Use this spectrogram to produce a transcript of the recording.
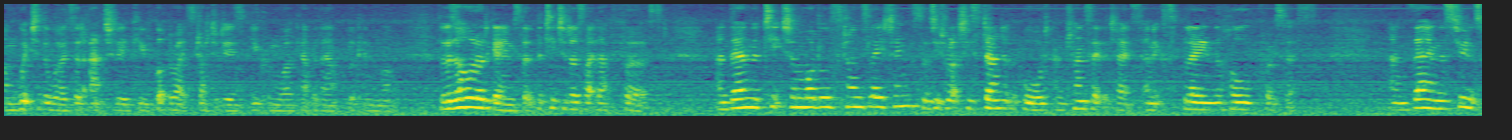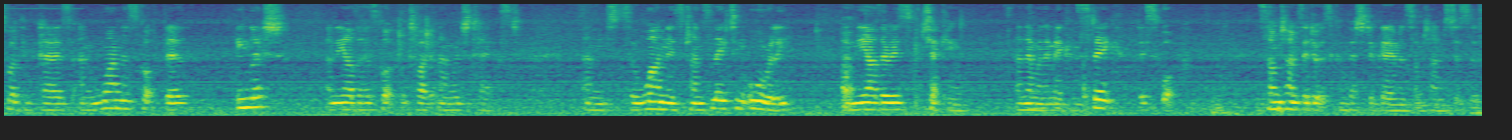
and which are the words that actually, if you've got the right strategies, you can work out without looking them up. So there's a whole lot of games that the teacher does like that first. And then the teacher models translating, so the teacher will actually stand at the board and translate the text and explain the whole process. And then the students work in pairs, and one has got the English, and the other has got the target language text. And so one is translating orally, and the other is checking. And then when they make a mistake, they swap. Sometimes they do it as a competitive game, and sometimes just as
